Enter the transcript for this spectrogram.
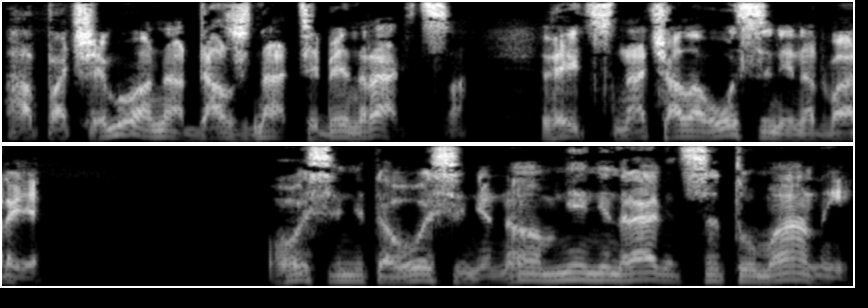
«А почему она должна тебе нравиться? Ведь начало осени на дворе, Осень — это осень, но мне не нравятся туманы.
